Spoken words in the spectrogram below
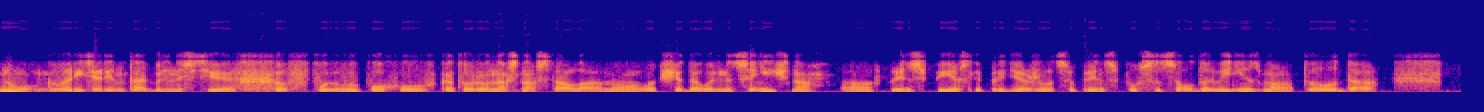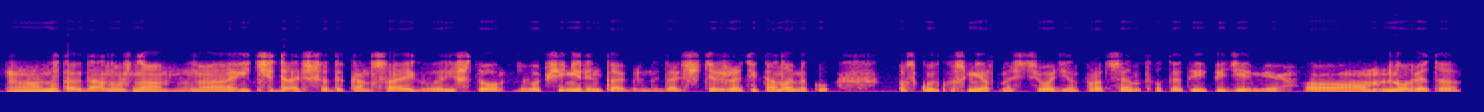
Ну, говорить о рентабельности в, эпоху, в которой у нас настала, оно вообще довольно цинично. А, в принципе, если придерживаться принципов социал-дарвинизма, то да, а, но тогда нужно а, идти дальше до конца и говорить, что вообще не рентабельно дальше держать экономику, поскольку смертность в 1% от этой эпидемии, но это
